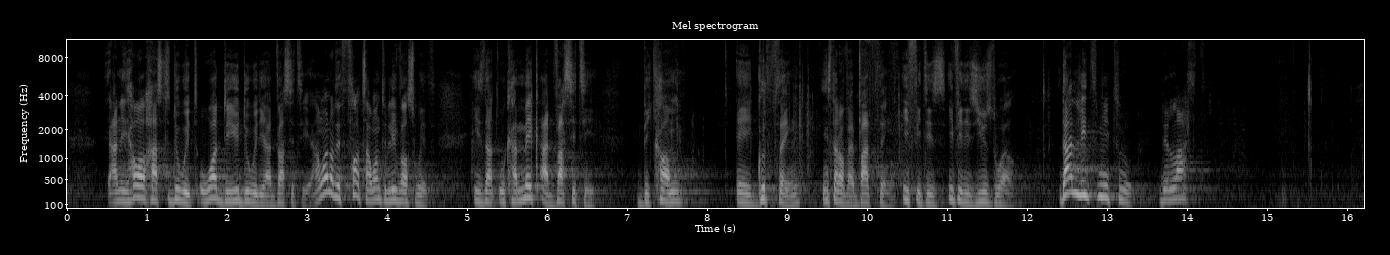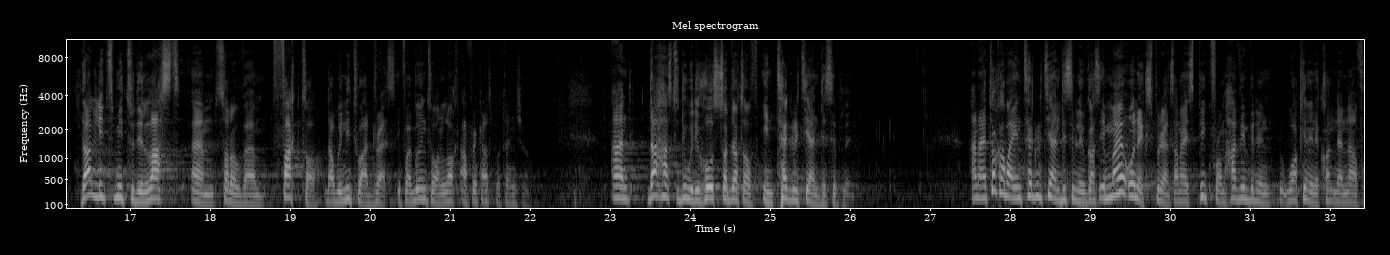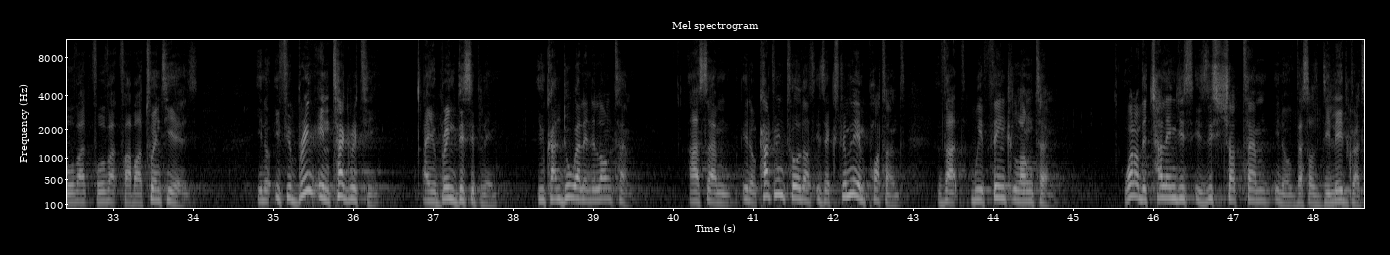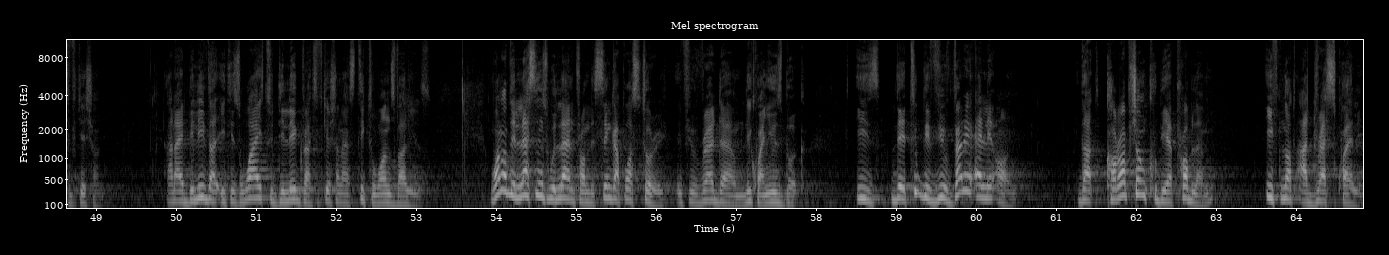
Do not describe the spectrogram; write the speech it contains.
And it all has to do with what do you do with the adversity. And one of the thoughts I want to leave us with is that we can make adversity become a good thing instead of a bad thing if it is, if it is used well. That leads me to the last that leads me to the last um, sort of um, factor that we need to address if we're going to unlock Africa's potential. And that has to do with the whole subject of integrity and discipline. And I talk about integrity and discipline because, in my own experience, and I speak from having been in, working in the continent now for, over, for, over, for about 20 years, You know, if you bring integrity and you bring discipline, you can do well in the long term. As um, you know, Catherine told us, it's extremely important that we think long term. One of the challenges is this short term you know, versus delayed gratification. And I believe that it is wise to delay gratification and stick to one's values. One of the lessons we learned from the Singapore story, if you've read um, Lee Kuan Yew's book, is they took the view very early on that corruption could be a problem if not addressed quietly.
